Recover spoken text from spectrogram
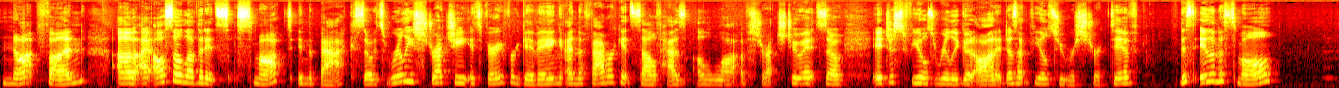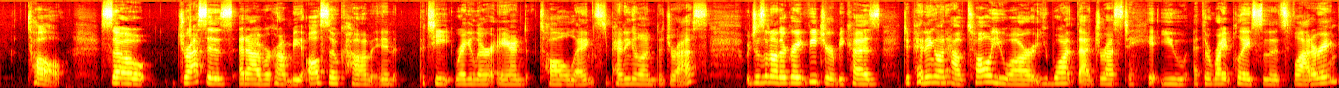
not fun. Um, I also love that it's smocked in the back so it's really stretchy. It's very forgiving and the fabric itself has a lot of stretch to it so it just feels really good on. It doesn't feel too restrictive. This isn't a small tall. So dresses at Abercrombie also come in petite, regular, and tall lengths depending on the dress, which is another great feature because depending on how tall you are, you want that dress to hit you at the right place so that it's flattering.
